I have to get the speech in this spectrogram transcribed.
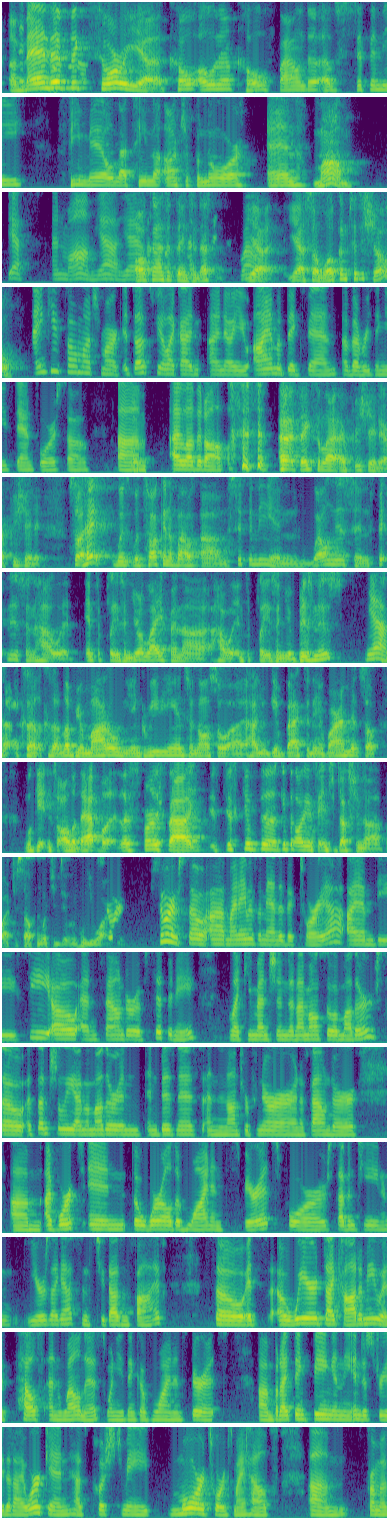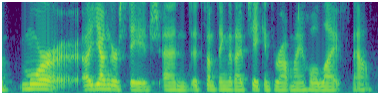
Amanda Victoria, co-owner, co-founder of Siponey female Latina entrepreneur, and mom. Yes, and mom. Yeah, yeah. All kinds of things, and that's wow. yeah, yeah. So welcome to the show. Thank you so much, Mark. It does feel like I I know you. I am a big fan of everything you stand for. So um, oh. I love it all. uh, thanks a lot. I appreciate it. I appreciate it. So hey, we're, we're talking about um, Siponey and wellness and fitness and how it interplays in your life and uh, how it interplays in your business. Yeah, because I, I, love your model, the ingredients, and also uh, how you give back to the environment. So we'll get into all of that. But let's first uh, just, just give the give the audience an introduction uh, about yourself and what you do and who you are. Sure. Sure. So uh, my name is Amanda Victoria. I am the CEO and founder of Siponey, like you mentioned, and I'm also a mother. So essentially, I'm a mother in, in business and an entrepreneur and a founder. Um, I've worked in the world of wine and spirits for 17 years, I guess, since 2005. So it's a weird dichotomy with health and wellness when you think of wine and spirits. Um, but I think being in the industry that I work in has pushed me more towards my health um, from a more a younger stage, and it's something that I've taken throughout my whole life now.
